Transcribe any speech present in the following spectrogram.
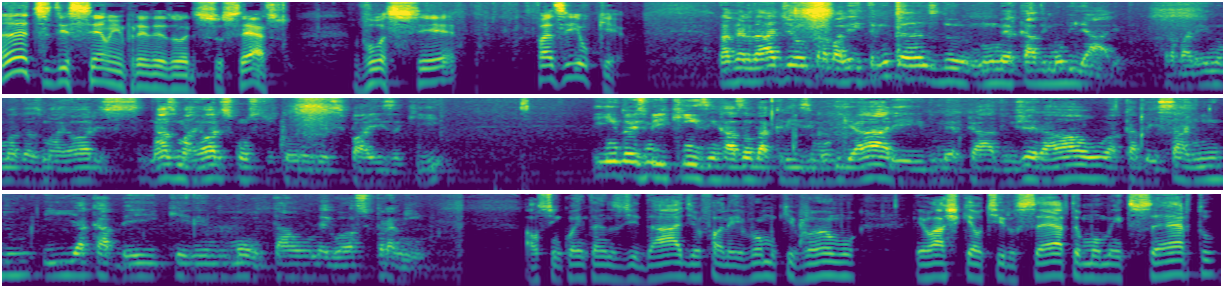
antes de ser um empreendedor de sucesso, você fazia o quê? Na verdade, eu trabalhei 30 anos do, no mercado imobiliário. Trabalhei numa das maiores, nas maiores construtoras desse país aqui. E em 2015, em razão da crise imobiliária e do mercado em geral, acabei saindo e acabei querendo montar um negócio para mim. Aos 50 anos de idade, eu falei: vamos que vamos, eu acho que é o tiro certo, é o momento certo,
